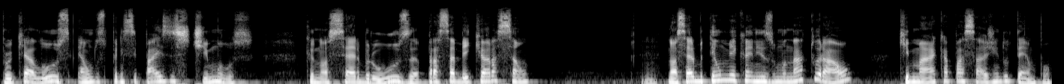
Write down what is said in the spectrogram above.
Porque a luz é um dos principais estímulos que o nosso cérebro usa para saber que horas são. Nosso cérebro tem um mecanismo natural que marca a passagem do tempo.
